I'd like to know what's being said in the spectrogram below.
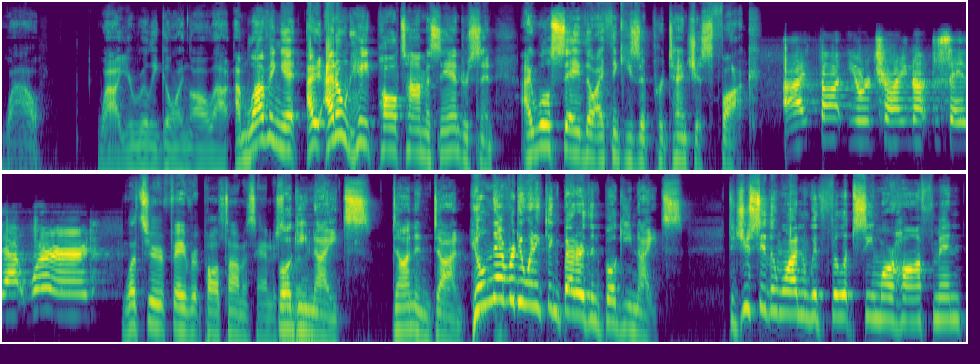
Wow. Wow, you're really going all out. I'm loving it. I, I don't hate Paul Thomas Anderson. I will say though, I think he's a pretentious fuck. I thought you were trying not to say that word. What's your favorite Paul Thomas Anderson? Boogie movie? Nights. Done and done. He'll never do anything better than Boogie Nights. Did you see the one with Philip Seymour Hoffman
